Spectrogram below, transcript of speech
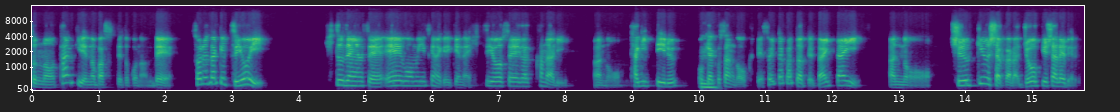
その短期で伸ばすってとこなんで、それだけ強い必然性、英語を身につけなきゃいけない必要性がかなりあのたぎっているお客さんが多くて、うん、そういった方って大体あの、中級者から上級者レベル。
